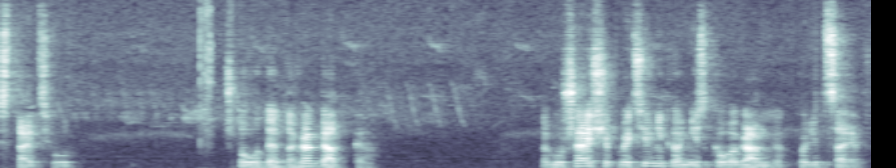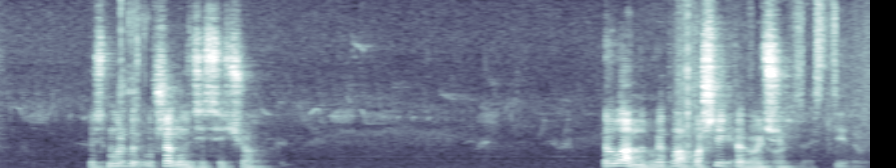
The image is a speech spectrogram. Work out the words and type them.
кстати, вот. Что вот это? Рогатка. Оглушающая противника низкого ранга. Полицаев. То есть можно глушануть, если что. Ну ладно, братва, пошли, короче. Вот застирывать.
